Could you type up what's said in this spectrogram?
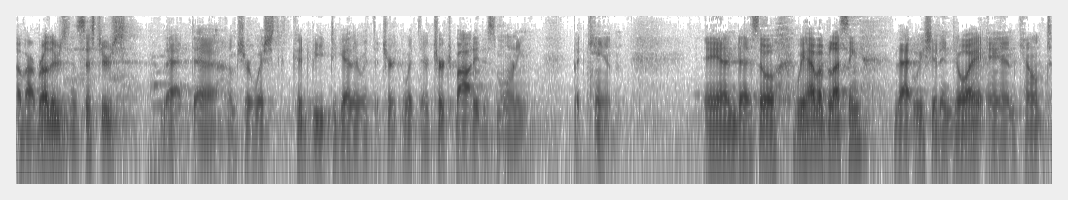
of our brothers and sisters that uh, I'm sure wish could be together with the church with their church body this morning, but can't. And uh, so we have a blessing that we should enjoy and count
